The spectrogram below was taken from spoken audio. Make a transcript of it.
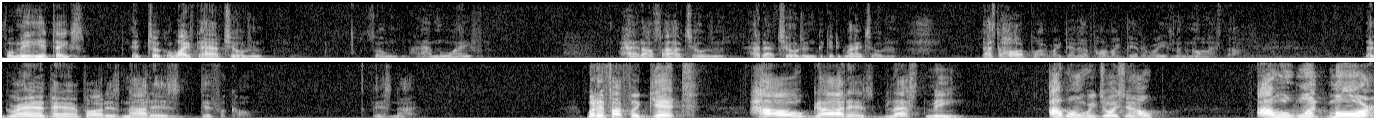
for me, it takes it took a wife to have children. So I had my wife, had our five children, had our children to get the grandchildren. That's the hard part right there, that part right there, the raising them and all that stuff. The grandparent part is not as difficult. It's not. But if I forget how God has blessed me, I won't rejoice in hope. I will want more.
